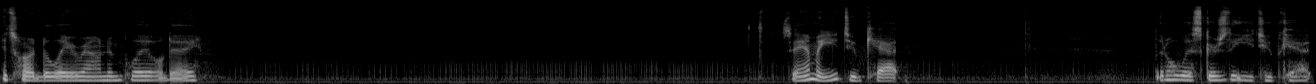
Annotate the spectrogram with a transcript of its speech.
It's hard to lay around and play all day. Say, I'm a YouTube cat. Little Whiskers, the YouTube cat.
